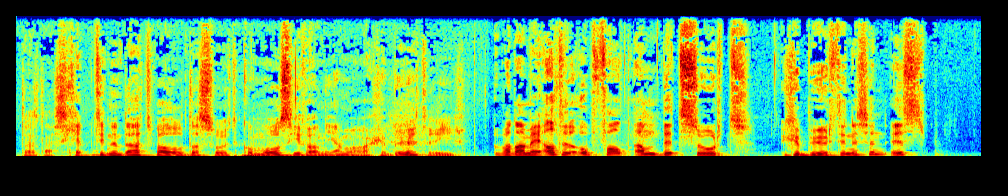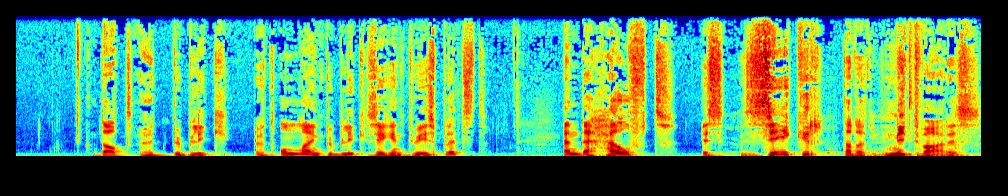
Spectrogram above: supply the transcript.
dat, dat, schept inderdaad wel dat soort commotie van, ja, maar wat gebeurt er hier? Wat aan mij altijd opvalt aan dit soort gebeurtenissen is dat het publiek, het online publiek, zich in twee splitst. En de helft is zeker dat het niet waar is.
